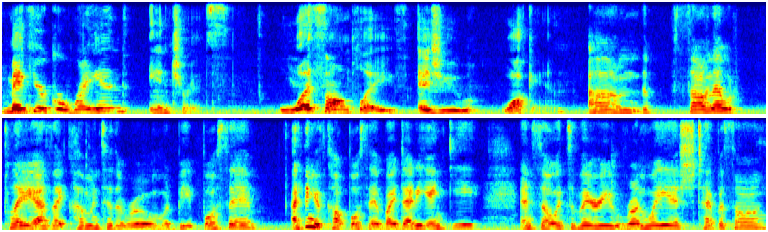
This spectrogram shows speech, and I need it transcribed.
make your grand entrance. What song plays as you walk in? Um, the song that would play as I come into the room would be Pose. I think it's called Pose by Daddy Yankee. And so it's a very runway ish type of song.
